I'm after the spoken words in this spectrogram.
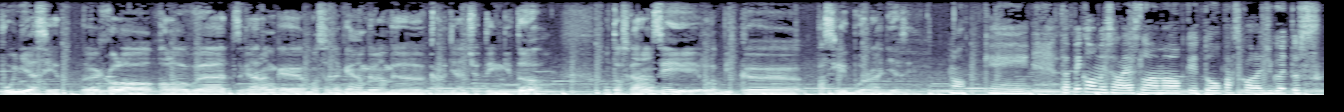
punya sih. Tapi kalau kalau buat sekarang kayak maksudnya kayak ngambil-ngambil kerjaan syuting gitu. Untuk sekarang sih lebih ke pas libur aja sih. Oke, tapi kalau misalnya selama waktu itu pas sekolah juga terus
